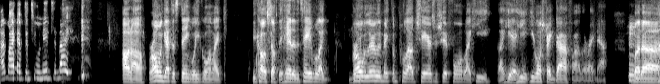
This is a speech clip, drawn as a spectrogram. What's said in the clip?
I might have to tune in tonight. Oh no, Roman got this thing where he going like he calls himself the head of the table. Like, bro, literally make them pull out chairs and shit for him. Like he like yeah, he he going straight Godfather right now. Hmm. But uh,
